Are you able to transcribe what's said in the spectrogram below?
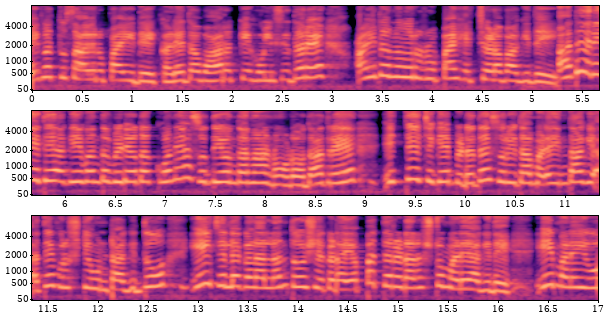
ಐವತ್ತು ಸಾವಿರ ರೂಪಾಯಿ ಇದೆ. ಕಳೆದ ವಾರಕ್ಕೆ ಹೋಲಿಸಿದರೆ ಐದು ನೂರು ರೂಪಾಯಿ ಹೆಚ್ಚಳವಾಗಿದೆ. ಅದೇ ರೀತಿಯಾಗಿ ಒಂದು ವಿಡಿಯೋದ ಕೊನೆಯ ಸುದ್ದಿಯೊಂದನ್ನ ನೋಡೋದಾದ್ರೆ ಇತ್ತೀಚೆಗೆ ಬಿಡದೆ ಸುರಿದ ಮಳೆಯಿಂದಾಗಿ ಅತಿವೃಷ್ಟಿ ಉಂಟಾಗಿದ್ದು ಈ ಜಿಲ್ಲೆಗಳಲ್ಲಂತೂ ಶೇಕಡ ಎಪ್ಪತ್ತೆರಡರಷ್ಟು ಮಳೆಯಾಗಿದೆ. ಈ ಮಳೆಯು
